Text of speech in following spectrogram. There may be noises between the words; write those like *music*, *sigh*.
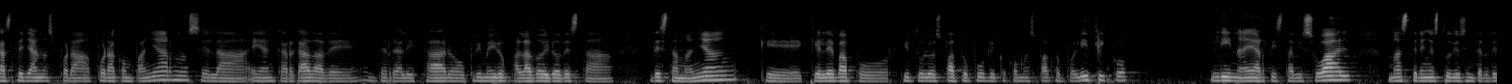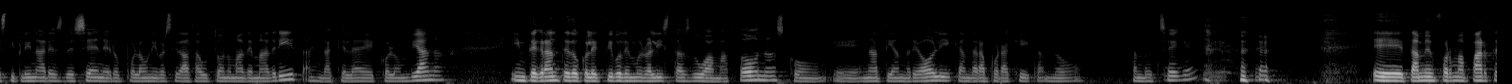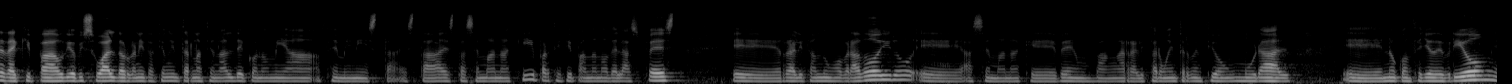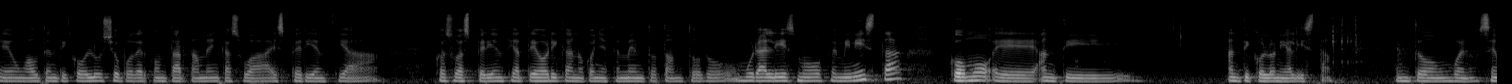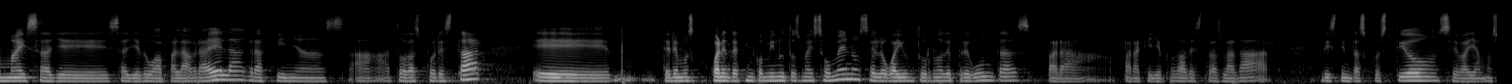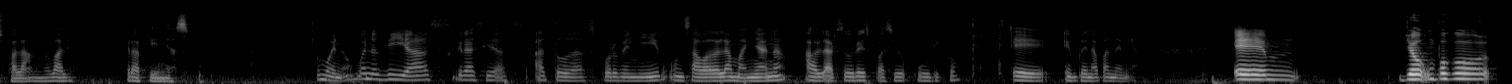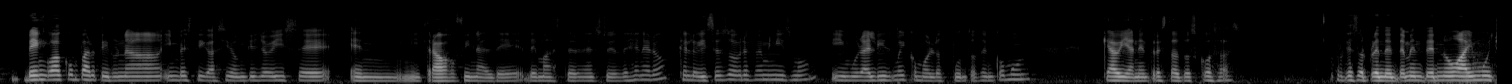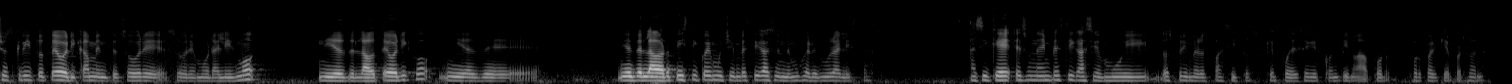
Castellanos por, a, por acompañarnos, ela é a encargada de, de realizar o primeiro faladoiro desta, desta mañán, que, que leva por título Espazo Público como Espazo Político, Lina é artista visual, máster en estudios interdisciplinares de xénero pola Universidade Autónoma de Madrid, aínda que ela é colombiana, integrante do colectivo de muralistas do Amazonas, con eh, Nati Andreoli, que andará por aquí cando, cando chegue. Sí. *laughs* eh, tamén forma parte da equipa audiovisual da Organización Internacional de Economía Feminista. Está esta semana aquí participando no de las Fest, eh, realizando un obradoiro, eh, a semana que ven van a realizar unha intervención mural eh, no Concello de Brión, é un auténtico luxo poder contar tamén ca súa experiencia coa súa experiencia teórica no coñecemento tanto do muralismo feminista como eh, anti, anticolonialista. Entón, bueno, sen máis xa lle, xa lle dou a palabra a ela, graciñas a, a todas por estar. Eh, teremos 45 minutos máis ou menos e logo hai un turno de preguntas para, para que lle podades trasladar distintas cuestións e vayamos falando, vale? Graciñas. Bueno, buenos días. Gracias a todas por venir un sábado a la mañana a hablar sobre espacio público eh, en plena pandemia. Eh, yo un poco vengo a compartir una investigación que yo hice en mi trabajo final de, de máster en estudios de género, que lo hice sobre feminismo y muralismo y como los puntos en común que habían entre estas dos cosas porque sorprendentemente no hay mucho escrito teóricamente sobre, sobre muralismo ni desde el lado teórico, ni desde, ni desde el lado artístico hay mucha investigación de mujeres muralistas. Así que es una investigación muy los primeros pasitos que puede seguir continuada por, por cualquier persona.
